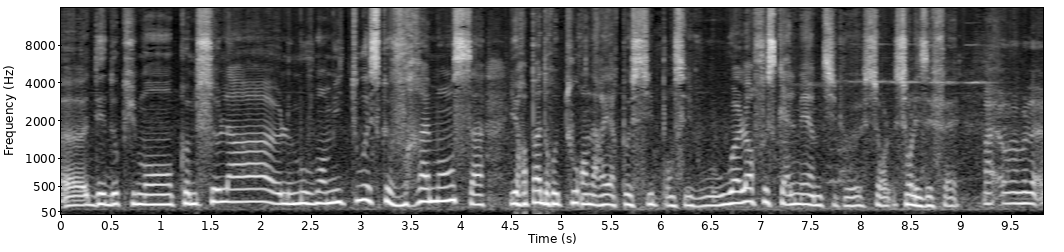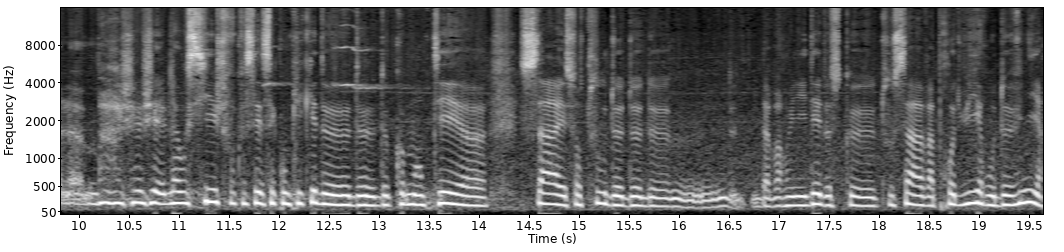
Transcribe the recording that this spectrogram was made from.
euh, des documents comme ceux-là, euh, le mouvement MeToo, est-ce que vraiment ça, il n'y aura pas de retour en arrière possible, pensez-vous? Ou alors faut se calmer un petit peu sur, sur les effets? Bah, euh, bah, là aussi, je trouve que c'est compliqué de, commenter ça et surtout de- de- de- de- d'avoir une idée de ce que tout ça va produire ou devenir.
